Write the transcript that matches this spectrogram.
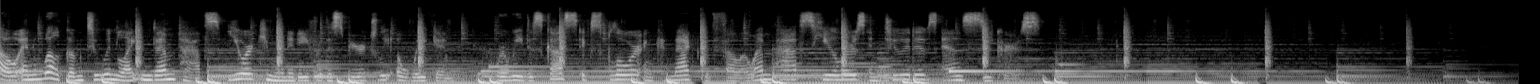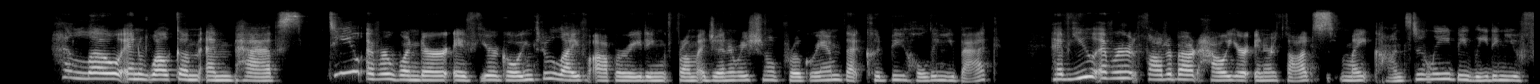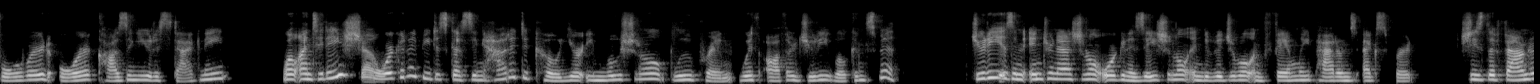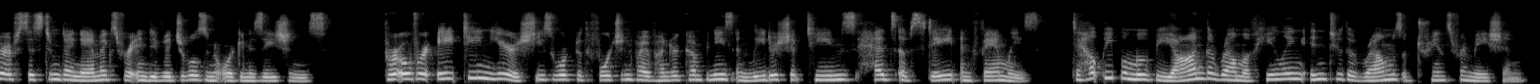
Hello, and welcome to Enlightened Empaths, your community for the spiritually awakened, where we discuss, explore, and connect with fellow empaths, healers, intuitives, and seekers. Hello, and welcome, empaths. Do you ever wonder if you're going through life operating from a generational program that could be holding you back? Have you ever thought about how your inner thoughts might constantly be leading you forward or causing you to stagnate? Well, on today's show, we're going to be discussing how to decode your emotional blueprint with author Judy Wilkins Smith. Judy is an international organizational, individual, and family patterns expert. She's the founder of System Dynamics for individuals and organizations. For over 18 years, she's worked with Fortune 500 companies and leadership teams, heads of state, and families to help people move beyond the realm of healing into the realms of transformation.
